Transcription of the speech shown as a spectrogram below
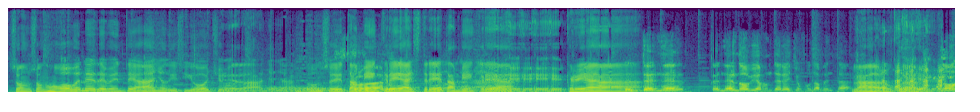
Son, son jóvenes de 20 años, 18. Entonces también crea estrés, también crea... crea Tener, tener novia es un derecho fundamental. Claro, claro. No,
